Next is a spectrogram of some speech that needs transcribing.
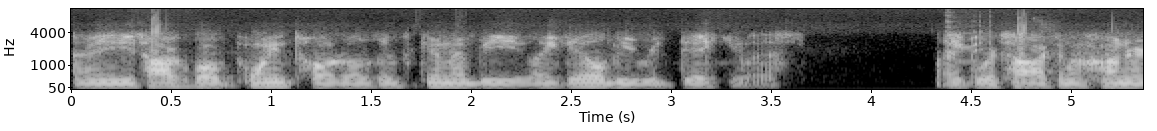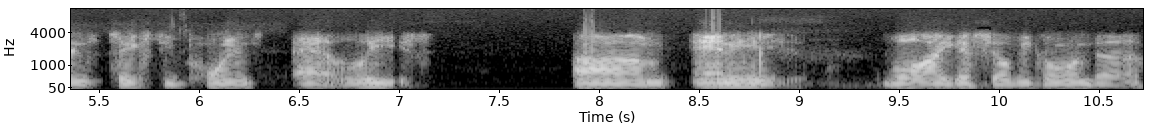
I mean, you talk about point totals, it's gonna be like it'll be ridiculous. Like we're talking 160 points at least. Um, and he, well, I guess he'll be going to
